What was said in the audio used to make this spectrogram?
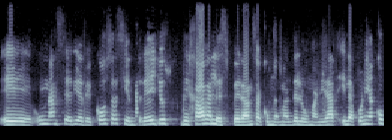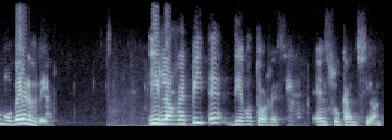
eh, una serie de cosas y entre ellos dejaba la esperanza como más de la humanidad y la ponía como verde. Y lo repite Diego Torres en su canción.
